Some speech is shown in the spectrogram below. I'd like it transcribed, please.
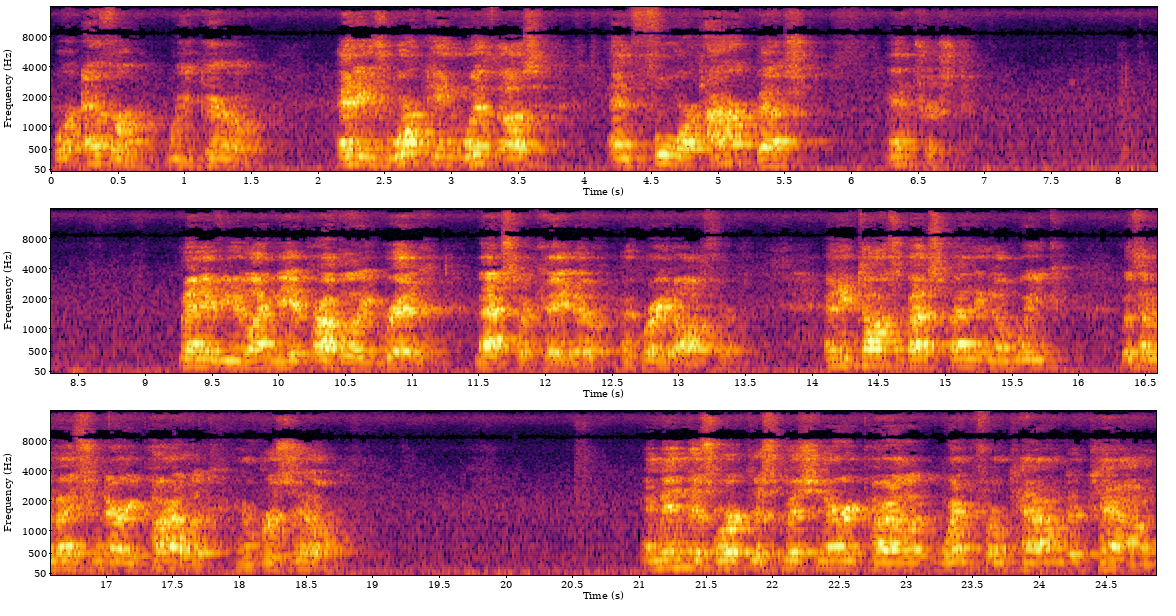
wherever we go. And He's working with us and for our best interest. Many of you, like me, have probably read Max Lucado, a great author. And he talks about spending a week with a missionary pilot in Brazil. And in this work, this missionary pilot went from town to town,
